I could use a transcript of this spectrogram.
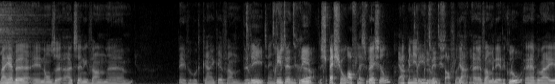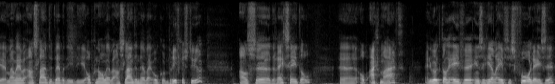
Wij hebben in onze uitzending van, eh, even goed kijken, van drie 23. 23 drie- eh, De special aflevering. special. Ja, met meneer de Kloe. 23e Ja, aflevering. eh, van meneer De Kloe hebben wij, eh, maar we hebben aansluitend, we hebben die, die opgenomen, we hebben aansluitend hebben wij ook een brief gestuurd als eh, de rechtszetel eh, op 8 maart. En die wil ik toch even in zijn geheel eventjes voorlezen,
